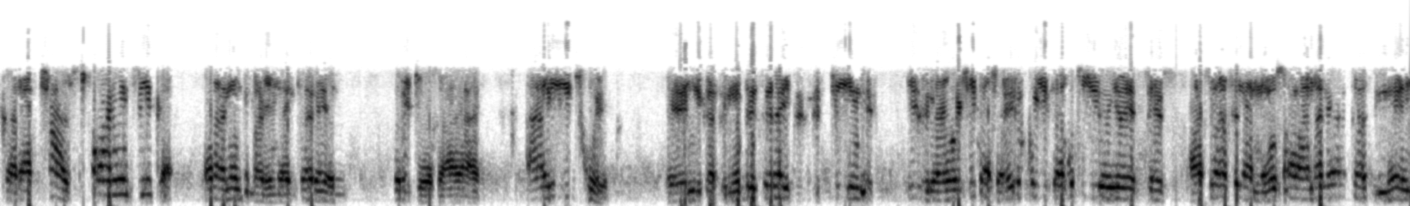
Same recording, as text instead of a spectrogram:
kana pazvikwanisika pane anonzi mahumanitarian corridors ayaya aitwe nyika dzinobetsera idzi dzipinde israel ichiita zvairi kuita kuti iyoyo yesese asi vasina mhosva vana nevakadzi nei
